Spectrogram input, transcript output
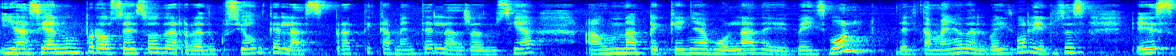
y hacían un proceso de reducción que las prácticamente las reducía a una pequeña bola de béisbol, del tamaño del béisbol, y entonces es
